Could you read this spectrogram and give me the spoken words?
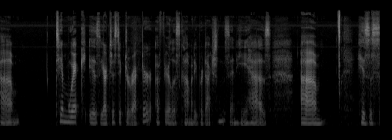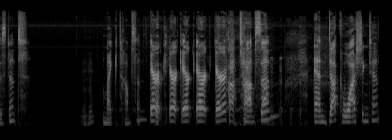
Um, Tim Wick is the artistic director of Fearless Comedy Productions, and he has um, his assistant, Mike Thompson, Eric, Eric, Eric, Eric, Eric Thompson, and Duck Washington.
